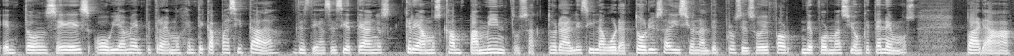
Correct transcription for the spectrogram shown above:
Entonces, obviamente traemos gente capacitada. Desde hace siete años creamos campamentos actorales y laboratorios adicional del proceso de, formación que tenemos para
